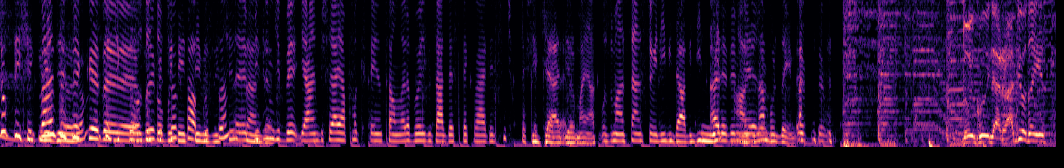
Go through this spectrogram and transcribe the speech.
Çok teşekkür ben ediyorum. teşekkür Kısacık ederim. da olsa Duygu, sohbet çok ettiğimiz tatlısın. için. Ee, bizim de. gibi yani bir şeyler yapmak isteyen insanlara böyle güzel destek verdiğin için çok teşekkür Rica ederim. ediyorum hayatım. O zaman sen söyleyi bir daha bir dinle. Ardından buradayım. ben. Öptüm. Duygu ile radyodayız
